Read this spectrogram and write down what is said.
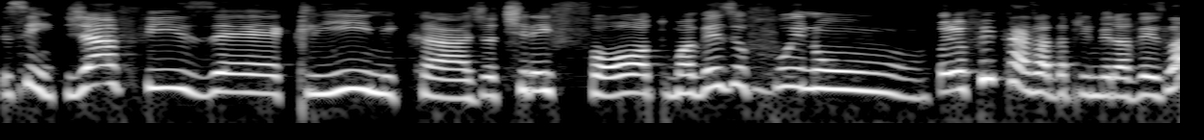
assim, já fiz é, clínica, já tirei foto. Uma vez eu fui num. Quando eu fui casada a primeira vez, lá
